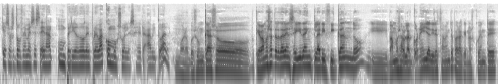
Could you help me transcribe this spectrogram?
que esos 12 meses eran un periodo de prueba como suele ser habitual. Bueno, pues un caso que vamos a tratar enseguida en clarificando y vamos a hablar con ella directamente para que nos cuente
